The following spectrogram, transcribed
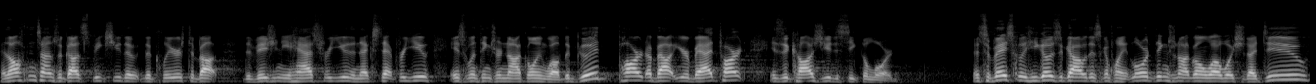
And oftentimes, when God speaks to you, the, the clearest about the vision He has for you, the next step for you, is when things are not going well. The good part about your bad part is it causes you to seek the Lord. And so basically, he goes to God with this complaint Lord, things are not going well. What should I do?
